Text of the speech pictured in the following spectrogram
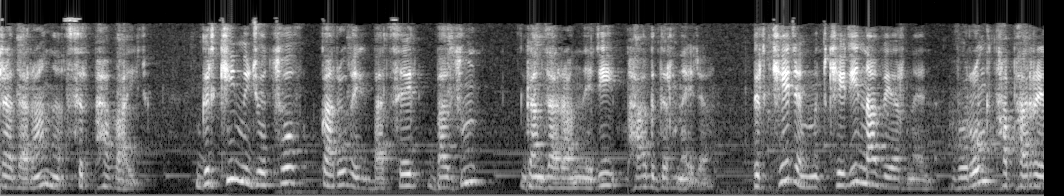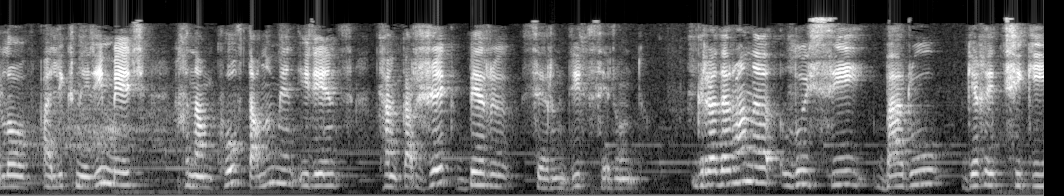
գրադարանը սրբավայր Գրքի միջոցով կարող եք բացել բազում գանձարանների փակ դռները։ Գրքերը մտքերի նավերն են, որոնք թափառելով ալիքների մեջ խնամքով տանում են իրենց թանկարժեք բերը սերնդից սերունդ։ Գրադարանը լույսի, բարու, գեղեցիկի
